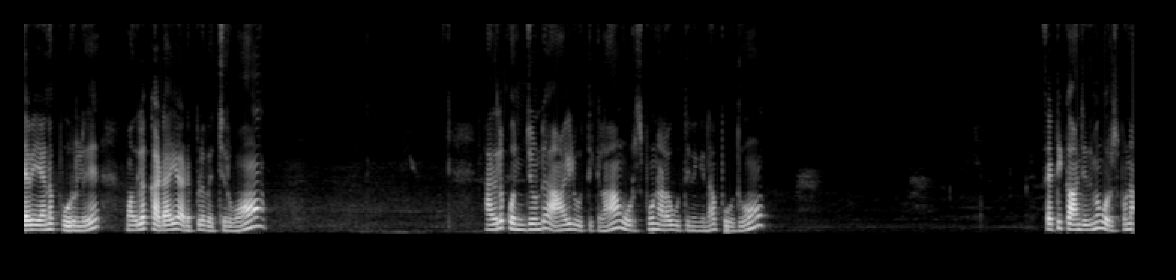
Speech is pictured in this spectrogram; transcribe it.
தேவையான பொருள். முதல்ல கடாயை அடுப்பில் வச்சுருவோம். அதில் கொஞ்சோண்டு ஆயில் ஊற்றிக்கலாம். ஒரு ஸ்பூன் அளவு ஊற்றினீங்கன்னா போதும். சட்டி காஞ்சதுமே ஒரு ஸ்பூன்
